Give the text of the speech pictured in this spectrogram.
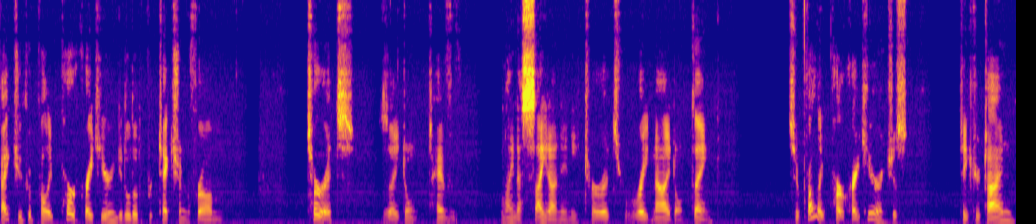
In fact, you could probably park right here and get a little protection from turrets, because I don't have line of sight on any turrets right now, I don't think. So probably park right here and just take your time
